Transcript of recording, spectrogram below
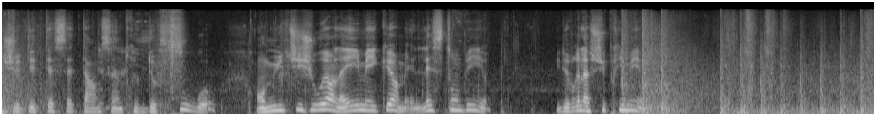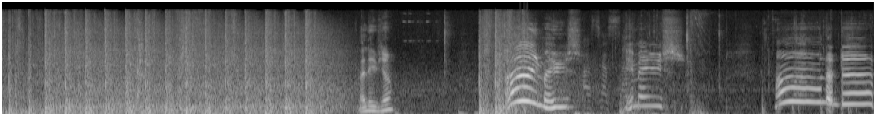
Je déteste cette arme, c'est un truc de fou. oh. En multijoueur, la Haymaker, mais laisse tomber. oh. Il devrait la supprimer. oh. Allez, viens. Ah, Emmaüs Emmaüs Ah, la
